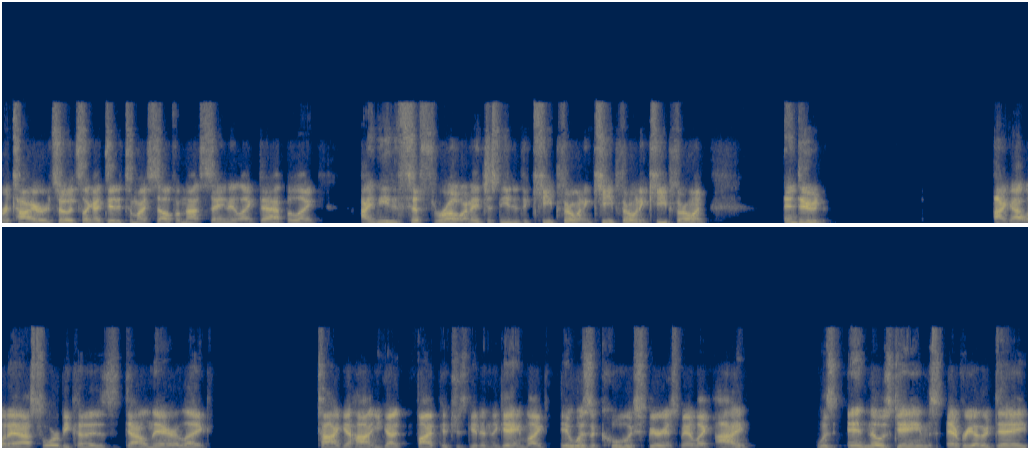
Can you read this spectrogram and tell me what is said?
retired. So it's like I did it to myself. I'm not saying it like that, but like I needed to throw and I just needed to keep throwing and keep throwing and keep throwing. And dude, I got what I asked for because down there, like Ty, get hot. You got five pitches, get in the game. Like it was a cool experience, man. Like I was in those games every other day,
